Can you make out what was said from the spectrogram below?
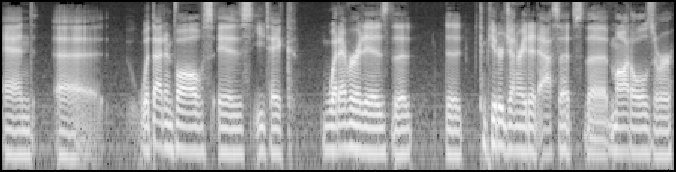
and uh, what that involves is you take whatever it is the the computer generated assets, the models or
